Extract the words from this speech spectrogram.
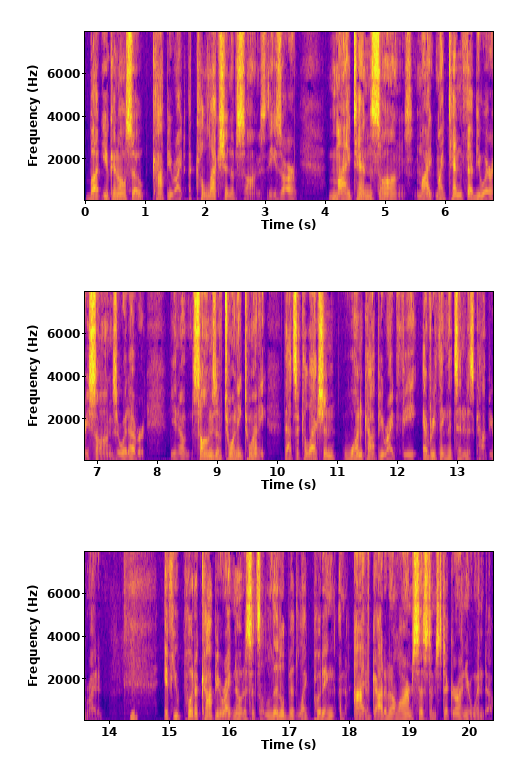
but you can also copyright a collection of songs. These are my 10 songs, my my 10 February songs or whatever you know, Songs of 2020. That's a collection, one copyright fee. Everything that's in it is copyrighted. If you put a copyright notice, it's a little bit like putting an I've got an alarm system sticker on your window.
